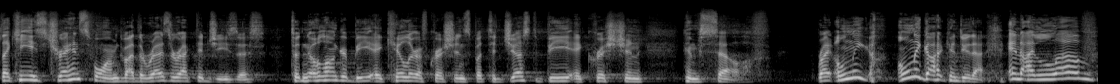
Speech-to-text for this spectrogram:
like he is transformed by the resurrected Jesus to no longer be a killer of Christians, but to just be a Christian himself. Right? Only, only God can do that. And I love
